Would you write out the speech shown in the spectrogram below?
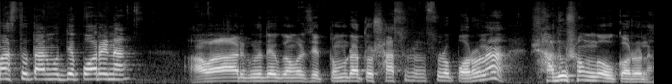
মাছ তো তার মধ্যে পড়ে না। আবার গুরুদেব বলছে, তোমরা তো শাস্ত্র শাস্ত্র পড়ো না সাধু সঙ্গও করো না।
